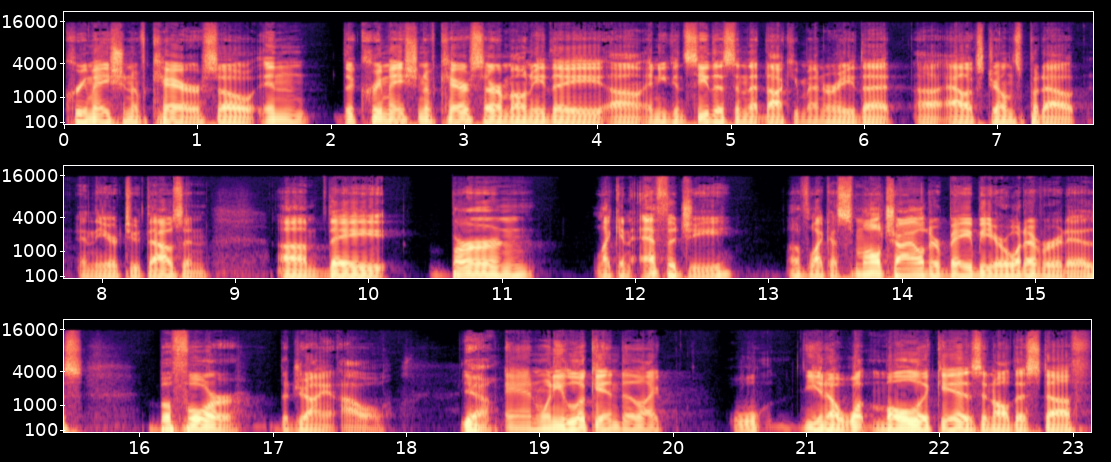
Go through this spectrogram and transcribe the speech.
cremation of care. So in the cremation of care ceremony, they uh, and you can see this in that documentary that uh, Alex Jones put out in the year 2000. Um, they burn like an effigy of like a small child or baby or whatever it is before the giant owl. Yeah, And when you look into like, you know, what Moloch is and all this stuff,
